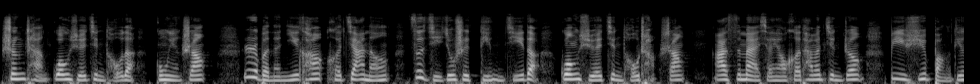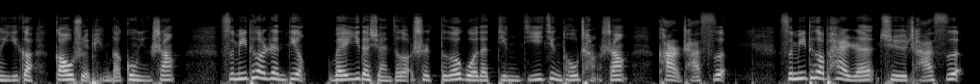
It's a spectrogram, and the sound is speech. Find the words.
生产光学镜头的供应商。日本的尼康和佳能自己就是顶级的光学镜头厂商，阿斯麦想要和他们竞争，必须绑定一个高水平的供应商。史密特认定，唯一的选择是德国的顶级镜头厂商卡尔查斯。史密特派人去查斯。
